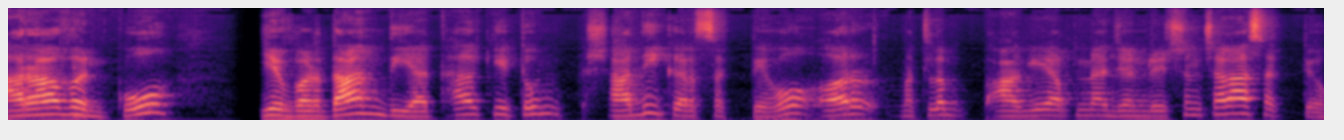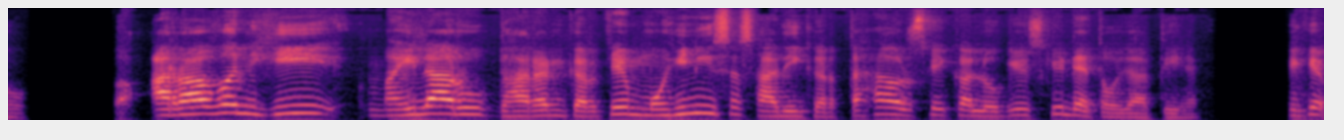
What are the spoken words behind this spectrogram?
अरावन को ये वरदान दिया था कि तुम शादी कर सकते हो और मतलब आगे अपना जनरेशन चला सकते हो। तो अरावन ही महिला रूप धारण करके मोहिनी से शादी करता है और उसके कल होगी उसकी डेथ हो जाती है, ठीक है?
